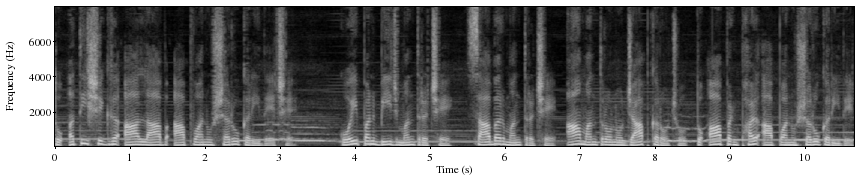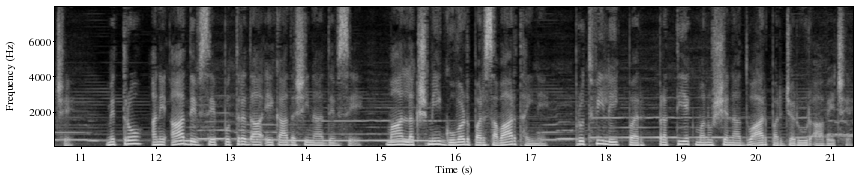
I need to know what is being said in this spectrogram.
તો અતિશીઘ્ર આ લાભ આપવાનું શરૂ કરી દે છે. કોઈ પણ બીજ મંત્ર છે, સાબર મંત્ર છે, આ મંત્રોનો જાપ કરો છો, તો આ પણ ફળ આપવાનું શરૂ કરી દે છે. મિત્રો, અને આ દિવસે પુત્રદા એકાદશીના દિવસે માં લક્ષ્મી ગુવડ પર સવાર થઈને પૃથ્વી લેક પર પ્રત્યેક મનુષ્યના દ્વાર પર જરૂર આવે છે.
